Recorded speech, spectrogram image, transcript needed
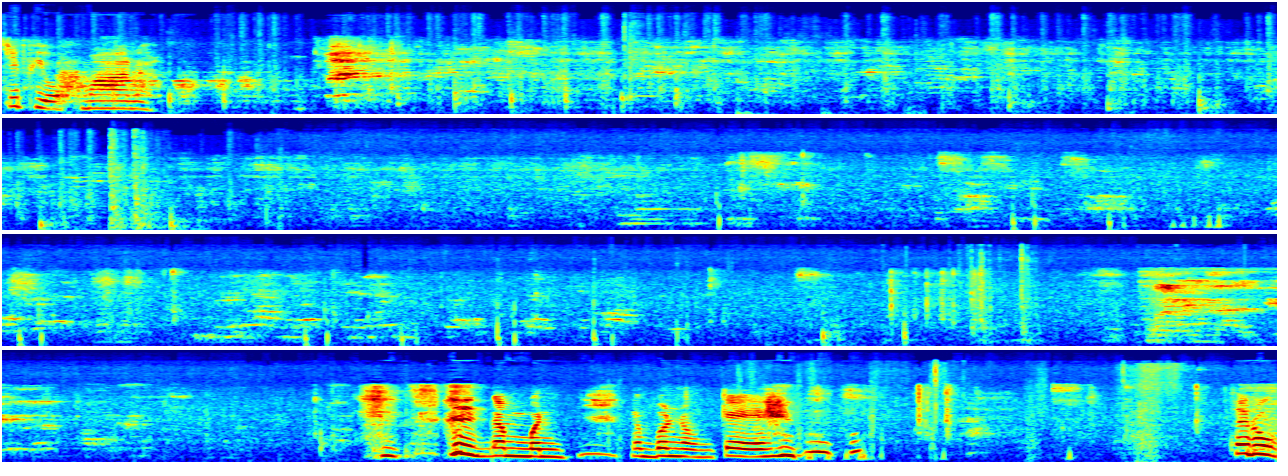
ที่ผิวออกมาน่ะ ตำบลตำบลหนองแกสรุป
